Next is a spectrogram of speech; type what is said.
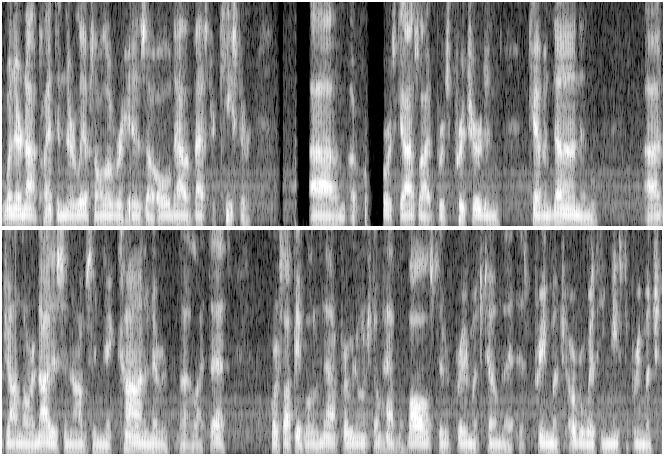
when they're not planting their lips all over his uh, old alabaster keister. Um, of course, guys like Bruce Pritchard and Kevin Dunn and uh, John Laurinaitis and obviously Nick Khan and everything like that. Of course, a lot of people now pretty much don't have the balls to pretty much tell him that it's pretty much over with. He needs to pretty much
